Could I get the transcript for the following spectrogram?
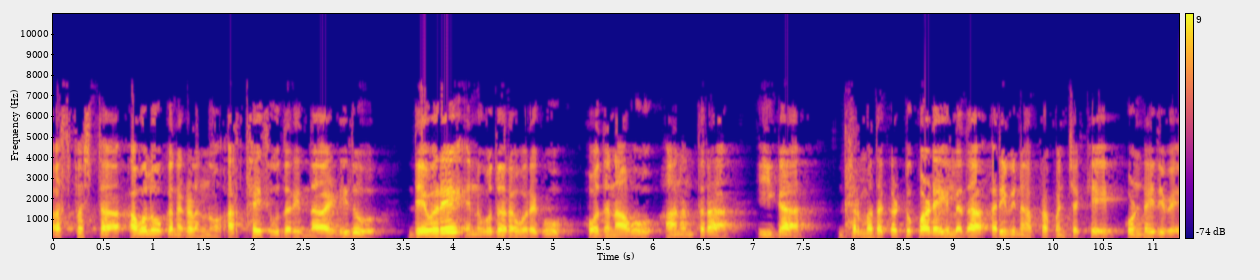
ಅಸ್ಪಷ್ಟ ಅವಲೋಕನಗಳನ್ನು ಅರ್ಥೈಸುವುದರಿಂದ ಹಿಡಿದು ದೇವರೇ ಎನ್ನುವುದರವರೆಗೂ ಹೋದ ನಾವು, ಆನಂತರ ಈಗ ಧರ್ಮದ ಕಟ್ಟುಪಾಡೇ ಇಲ್ಲದ ಅರಿವಿನ ಪ್ರಪಂಚಕ್ಕೆ ಕೊಂಡೊಯ್ದಿವೆ.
